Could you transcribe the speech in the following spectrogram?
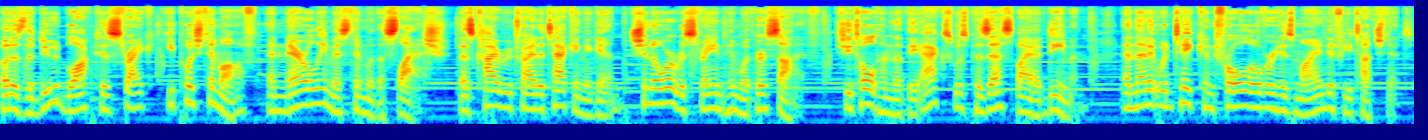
But as the dude blocked his strike, he pushed him off and narrowly missed him with a slash. As Kairu tried attacking again, Shinoa restrained him with her scythe. She told him that the axe was possessed by a demon and that it would take control over his mind if he touched it.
